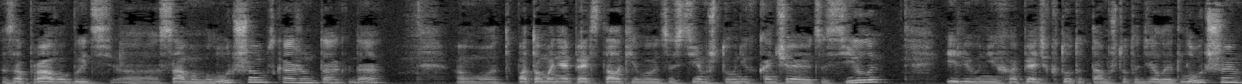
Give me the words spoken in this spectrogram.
за право быть э, самым лучшим, скажем так, да. Вот. Потом они опять сталкиваются с тем, что у них кончаются силы, или у них опять кто-то там что-то делает лучше,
